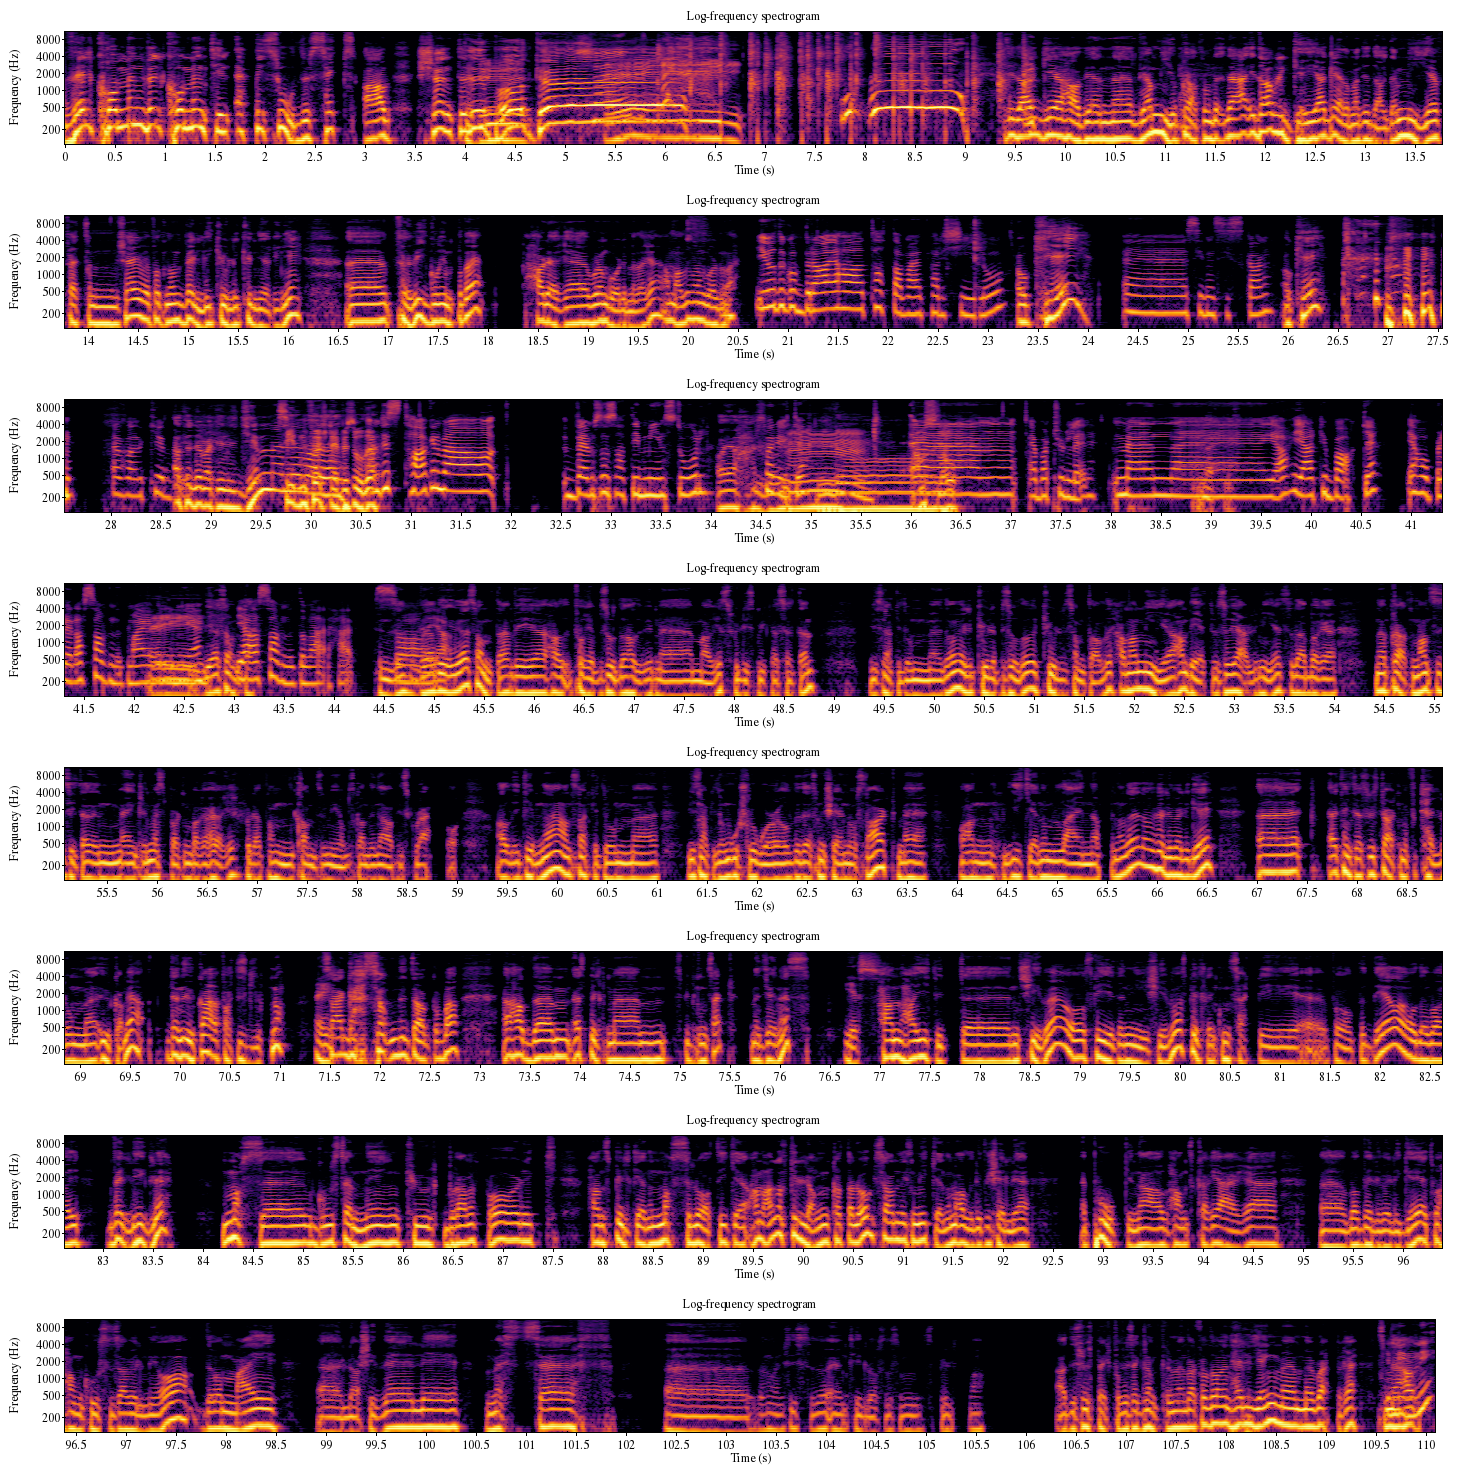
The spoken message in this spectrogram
Velkommen, velkommen til episode seks av Skjønte du Du. podkast? Hey. I dag har vi en eh, Vi har mye å prate om. Det er, I dag blir gøy. Jeg gleder meg til i dag. Det er mye fett som skjer. Vi har fått noen veldig kule kunngjøringer. Uh, før vi går inn på det, har dere, hvordan går det med dere? Amalie, hvordan går det med deg? Jo, det går bra. Jeg har tatt av meg et par kilo Ok, eh, siden sist gang. ok. At du har vært inne i gym? eller Siden første episode. I'm just talking about hvem som satt i min stol oh, ja, hallo. forrige uke. Mm. Eh, jeg bare tuller. Men eh, ja, jeg er tilbake. Jeg håper dere har savnet meg veldig mye. Vi Jeg har savnet å være her. Så vi, ja. har, vi har savnet deg. Forrige episode hadde vi med Maris, for de som ikke har sett den. Vi snakket om, Det var en veldig kul episode, og kule samtaler. Han har mye, han vet jo så jævlig mye, så det er bare Når jeg prater med han, så sitter jeg egentlig mesteparten bare og hører, fordi han kan så mye om skandinavisk rap og alle de timene. Han snakket om, eh, vi snakket om Oslo World og det som skjer nå snart, med, og han gikk gjennom lineupen og det. Det var veldig, veldig gøy. Eh, jeg tenkte jeg skulle starte med å fortelle om eh, uka mi. Denne uka har jeg faktisk gjort noe. Hey. Så jeg. Jeg, hadde, jeg spilte, med, spilte konsert med JNS. Yes. Han har gitt ut eh, en skive, og skal gi ut en ny skive, og spilte en konsert i eh, forhold til det, da, og det var veldig hyggelig. Masse god stemning, kult, bra med folk. Han spilte gjennom masse låter. Han har en ganske lang katalog, så han liksom gikk gjennom alle de forskjellige epokene av hans karriere. Eh, Det var veldig, veldig gøy. Jeg tror han koste seg veldig mye òg. Det var meg, Lars Iveli, Mest Sef eh, Hvem var den siste? Det var en til også som spilte med ja, for hvis jeg glemte det, men det var en hel gjeng med, med rappere. som jeg har- Linni,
